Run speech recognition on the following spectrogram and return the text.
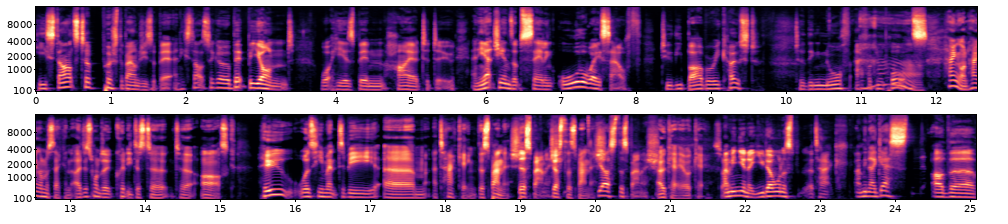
He starts to push the boundaries a bit and he starts to go a bit beyond what he has been hired to do. And he actually ends up sailing all the way south to the Barbary coast, to the North African ports. Ah, hang on, hang on a second. I just wanted to quickly just to to ask who was he meant to be um, attacking? The Spanish. The Spanish. Just the Spanish. Just the Spanish. Okay. Okay. So I mean, you know, you don't want to attack. I mean, I guess other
